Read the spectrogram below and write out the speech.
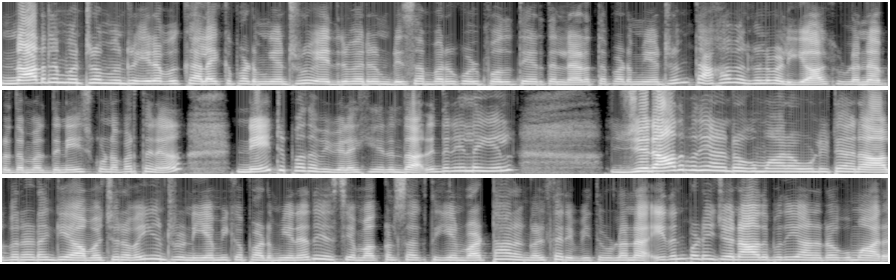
நாடாளுமன்றம் இன்று இரவு கலைக்கப்படும் என்றும் எதிர்வரும் டிசம்பருக்குள் பொதுத் தேர்தல் நடத்தப்படும் என்றும் தகவல்கள் வெளியாகியுள்ளன. பிரதமர் தினேஷ் குணவர்த்தன நேற்று பதவி விலகியிருந்தார். இந்த நிலையில் ஜனாதிபதி அனுரகுமார உள்ளிட்ட நால்வர் அடங்கிய அமைச்சரவை இன்று நியமிக்கப்படும் என தேசிய மக்கள் சக்தியின் வட்டாரங்கள் தெரிவித்துள்ளன. இதன்படி ஜனாதிபதி அனுரகுமார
